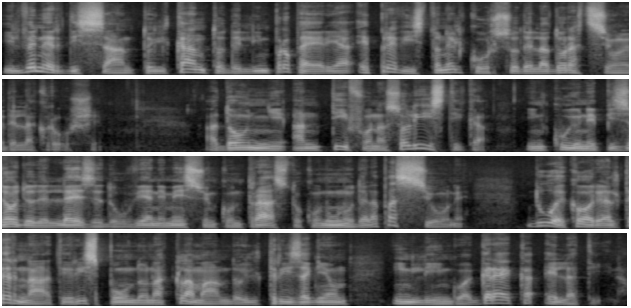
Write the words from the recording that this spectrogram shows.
Il venerdì santo il canto dell'improperia è previsto nel corso dell'adorazione della croce. Ad ogni antifona solistica, in cui un episodio dell'Esodo viene messo in contrasto con uno della Passione, due cori alternati rispondono acclamando il Trisagion in lingua greca e latina.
